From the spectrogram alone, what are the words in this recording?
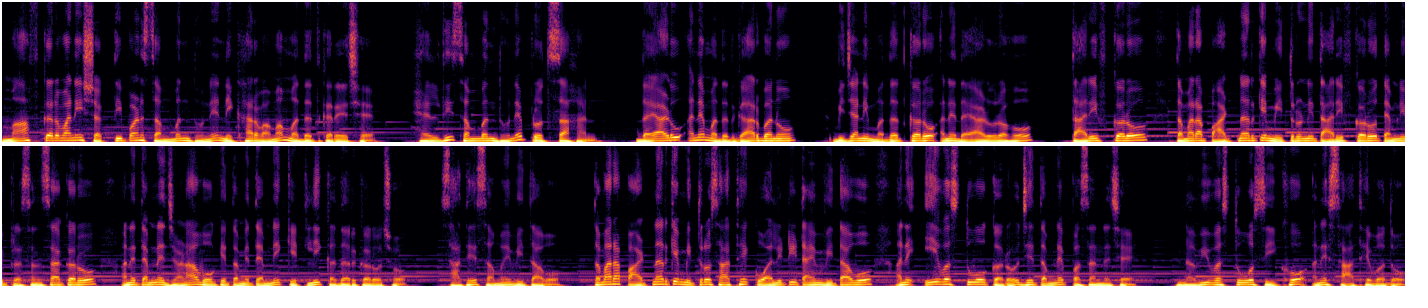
માફ કરવાની શક્તિ પણ સંબંધોને નિખારવામાં મદદ કરે છે. હેલ્ધી સંબંધોને પ્રોત્સાહન. દયાળુ અને મદદગાર બનો. બીજાની મદદ કરો અને દયાળુ રહો. તારીફ કરો, તમારા પાર્ટનર કે મિત્રોની તારીફ કરો, તેમની પ્રશંસા કરો અને તેમને જણાવો કે તમે તેમની કેટલી કદર કરો છો. સાથે સમય વિતાવો. તમારા પાર્ટનર કે મિત્રો સાથે ક્વોલિટી ટાઈમ વિતાવો અને એ વસ્તુઓ કરો જે તમને પસંદ છે. નવી વસ્તુઓ શીખો અને સાથે વધો.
